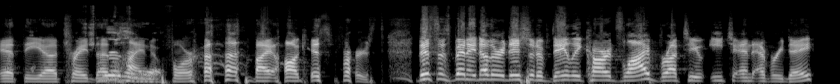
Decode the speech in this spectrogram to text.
at the uh, trade sure deadline for uh, by August 1st. This has been another edition of Daily Cards Live, brought to you each and every day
